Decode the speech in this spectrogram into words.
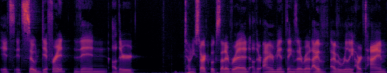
it's it's so different than other Tony Stark books that I've read, other Iron Man things that I've read. I have I have a really hard time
